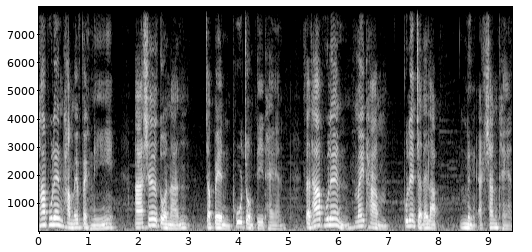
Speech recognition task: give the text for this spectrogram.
ถ้าผู้เล่นทำเอฟเฟกนี้อาร์เชอร์ตัวนั้นจะเป็นผู้โจมตีแทน แต่ถ้าผู้เล่นไม่ทำผู้เล่นจะได้รับ1แอคชั่นแทน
